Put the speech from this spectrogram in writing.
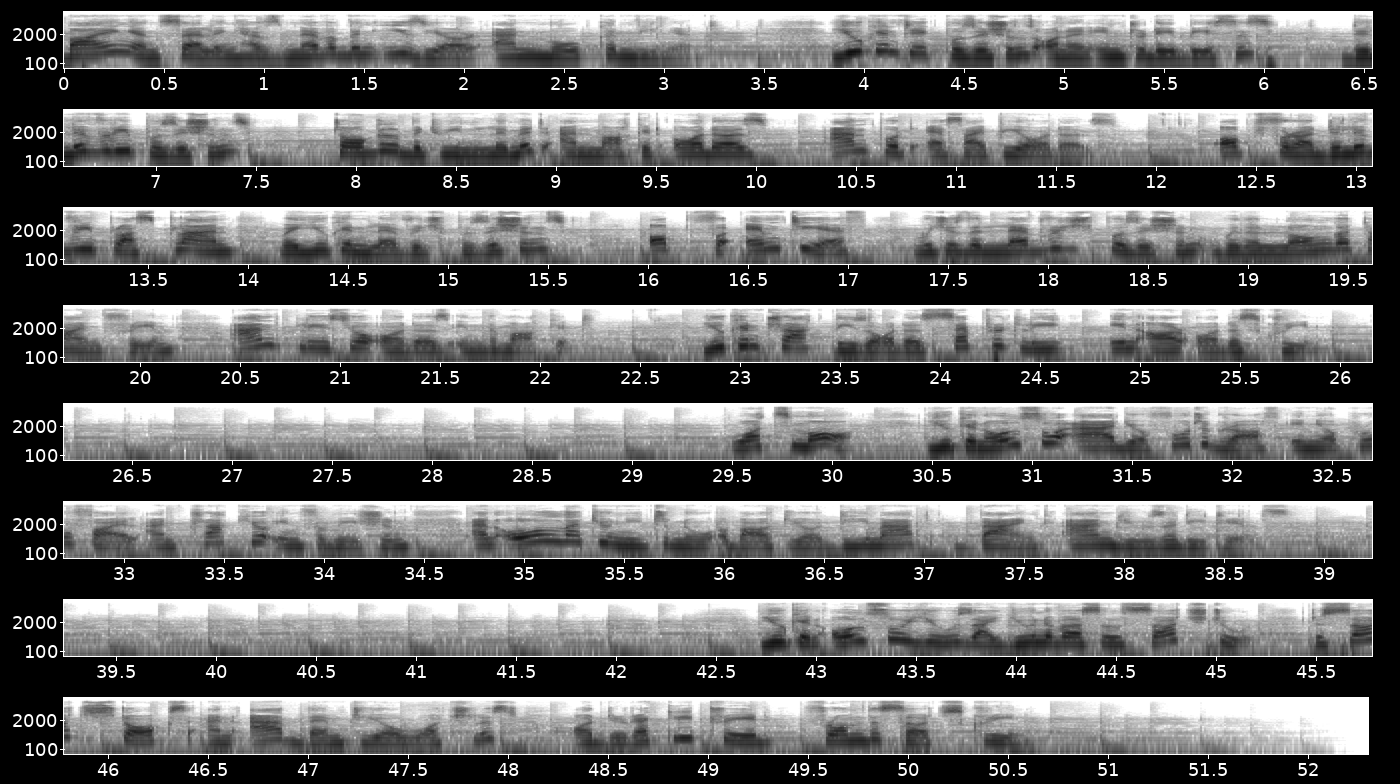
Buying and selling has never been easier and more convenient. You can take positions on an intraday basis, delivery positions, toggle between limit and market orders, and put SIP orders. Opt for our Delivery Plus plan where you can leverage positions. Opt for MTF, which is a leveraged position with a longer time frame, and place your orders in the market. You can track these orders separately in our order screen. What's more, you can also add your photograph in your profile and track your information and all that you need to know about your demat, bank, and user details. You can also use our universal search tool to search stocks and add them to your watch list or directly trade from the search screen.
